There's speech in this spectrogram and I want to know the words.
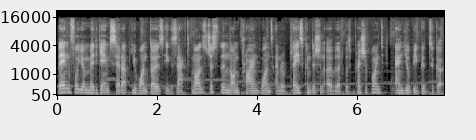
Then for your mid-game setup, you want those exact mods, just the non-primed ones and replace condition overload with pressure point and you'll be good to go.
